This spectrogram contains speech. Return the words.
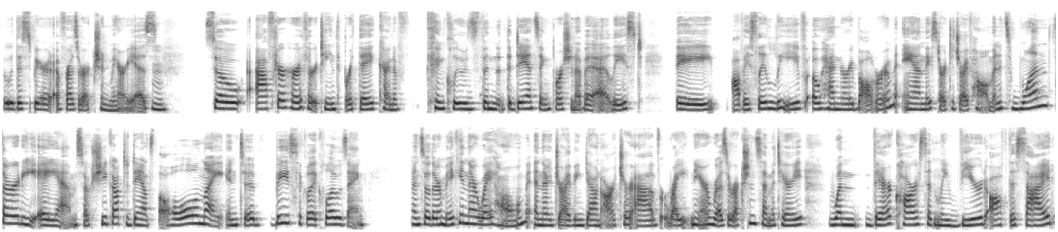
who the spirit of resurrection Mary is. Hmm. So after her 13th birthday kind of concludes the the dancing portion of it at least, they obviously leave O. Henry Ballroom and they start to drive home. And it's 1.30 a.m. So she got to dance the whole night into basically closing. And so they're making their way home and they're driving down Archer Ave right near Resurrection Cemetery when their car suddenly veered off the side,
